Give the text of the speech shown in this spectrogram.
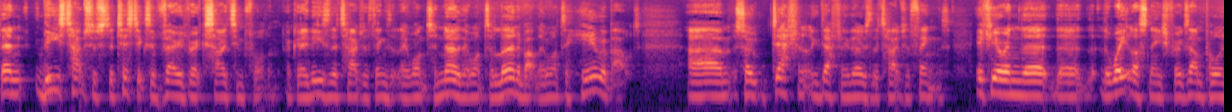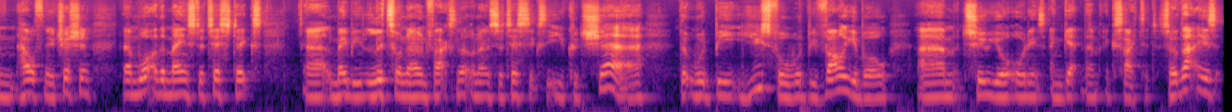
then these types of statistics are very very exciting for them. Okay, these are the types of things that they want to know, they want to learn about, they want to hear about. Um, so definitely, definitely, those are the types of things. If you're in the, the the weight loss niche, for example, in health nutrition, then what are the main statistics? Uh, maybe little known facts, little known statistics that you could share that would be useful, would be valuable um, to your audience and get them excited. So that is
